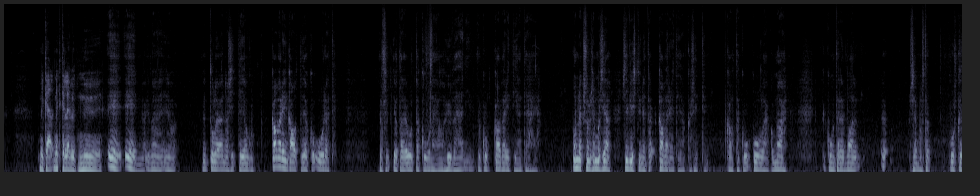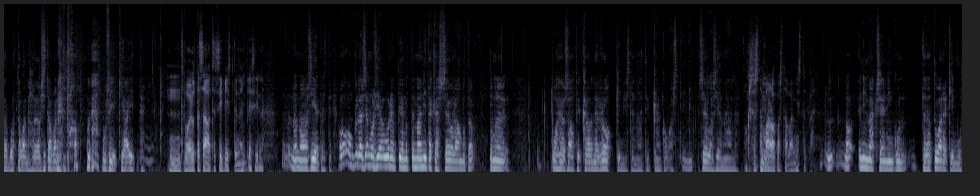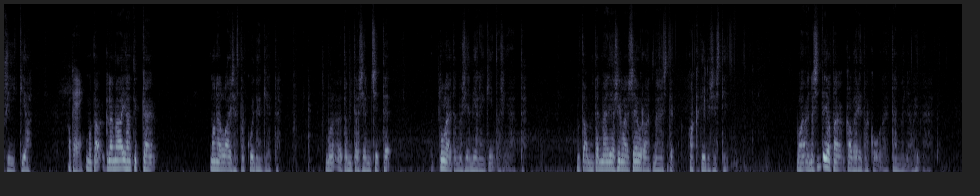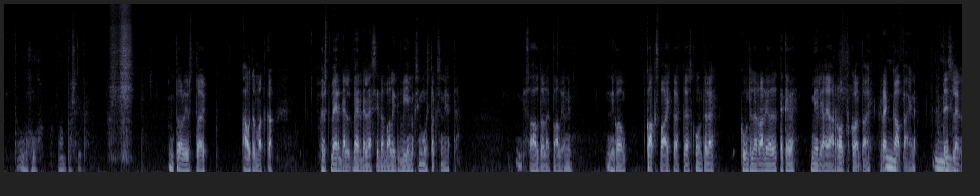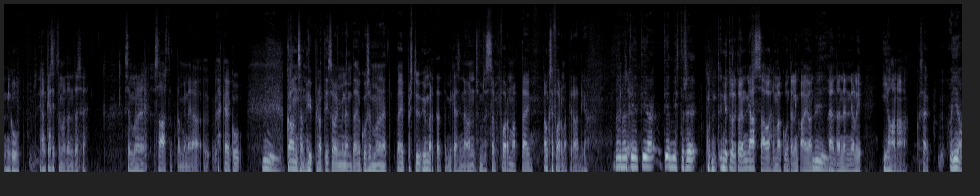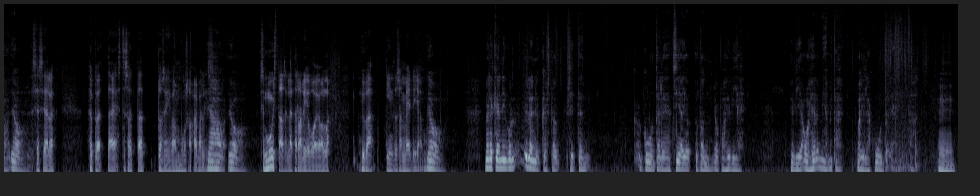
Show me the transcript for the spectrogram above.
mikä, mitkä levyt myy. ei, ei, mä, mä en ole. Nyt tulee aina sitten jonkun kaverin kautta joku uudet, jos jotain uutta kuulee ja on hyvää, niin joku kaveri tietää. Ja onneksi on semmoisia sivistyneitä kavereita, jotka sitten kautta ku, kuulee, kun mä kuuntelen vaan ö, semmoista 60 vuotta vanhaa ja sitä vanhempaa musiikkia itse. Mm, voi olla, että sä oot se sivistyneempi siinä. No mä sieltä sitten. On, on kyllä semmoisia uudempia, mutta mä en niitäkään seuraa, mutta tuommoinen pohjois-afrikkalainen rokki, mistä mä tykkään kovasti, niin sellaisia mä aina. Onko se sitä Marokosta vai mistä päin? No enimmäkseen niin kuin tätä tuorekin musiikkia, Okei. Okay. mutta kyllä mä ihan tykkään monenlaisesta kuitenkin, että, että mitä siellä nyt sitten tulee tämmöisiä mielenkiintoisia. Että, mutta, mutta mä en tiedä sillä seuraa, että mä en sitten aktiivisesti, vaan aina sitten jotain kaverilta kuulee, että tämmöinen on hyvä. Että, että oho, onpas hyvä. Tuo oli just toi automatka. Mä just Verdel, Verdelle siitä valitin viimeksi muistaakseni, että jos autoilee paljon, niin, niin on kaksi vaihtoehtoa, jos kuuntelee, kuuntelee radioita, että tekee mieli ajaa rotkoon tai rekkaa päin. Että Niin. ei sille, niin kuin, ihan käsittämätöntä se semmoinen saastuttaminen ja ehkä joku Niin, kansan hypnotisoiminen tai joku semmoinen, että ei pysty ymmärtämään, että mikä siinä on semmoisessa formaatti, tai onko se formaattiradio. Mä en oikein tiedä, tiedä mistä se, nyt, oli tuo Jassa-ohjelma, kuuntelin kun ajoin, Niin. ajoin tänne, niin oli ihanaa, kun se, joo, joo, se siellä höpöttää ja sitten soittaa tosi hyvän musaa välissä. jaha, joo. Se muistaa sille, että radio voi olla hyvä, kiintoisa media. Mutta Joo. Melkein niin kuin Yle Ykköstä sitten kuuntelee, että siellä jo- tota, on jopa hyviä, hyviä ohjelmia, mitä välillä kuuntelee. Mm.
